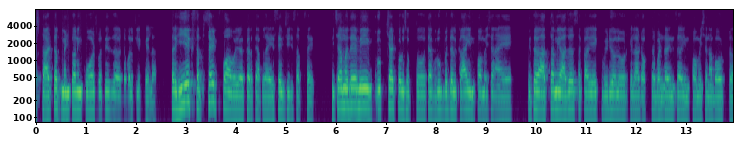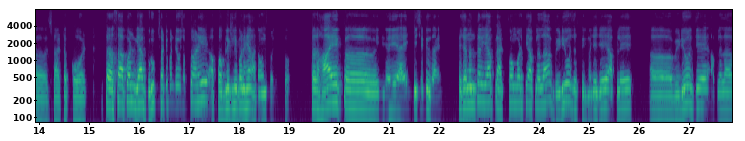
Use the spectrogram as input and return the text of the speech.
स्टार्टअप मेंटॉरिंग कोर्सवरती डबल क्लिक केलं तर ही एक सबसाईट करते आपला एस एम ची सबसाईट तिच्यामध्ये मी ग्रुप चॅट करू शकतो. त्या ग्रुपबद्दल काय इन्फॉर्मेशन आहे? तिथं आता मी आजच सकाळी एक व्हिडिओ लोड केला डॉक्टर भंडारींचा इन्फॉर्मेशन अबाउट स्टार्टअप कोहर्ट तर असं आपण या ग्रुपसाठी पण देऊ शकतो आणि पब्लिकली पण हे अनाऊन्स करू शकतो. तर हा एक हे आहे इनिशिएटिव्ह आहे. त्याच्यानंतर या प्लॅटफॉर्मवरती आपल्याला व्हिडिओज असतील. म्हणजे जे आपले व्हिडिओज जे आपल्याला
